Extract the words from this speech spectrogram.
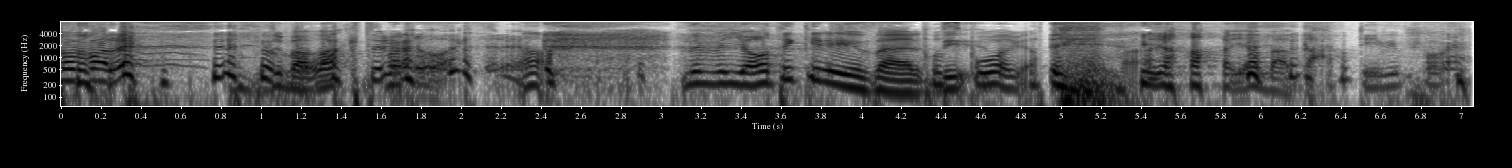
vad var det? Du bara, vart åkte vart du? åkte du? Ja. Nej men jag tycker det är så här. På det, spåret. ja, jag bara, vart är vi på väg?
